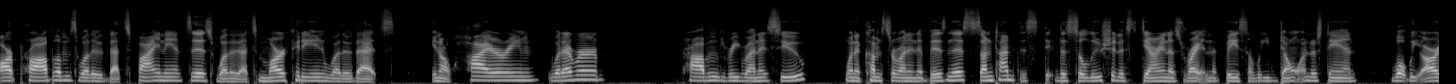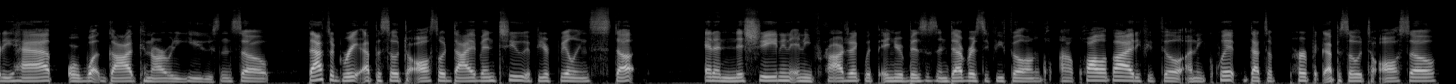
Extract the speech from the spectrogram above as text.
our problems, whether that's finances, whether that's marketing, whether that's, you know, hiring, whatever problems we run into when it comes to running a business, sometimes the, the solution is staring us right in the face and we don't understand what we already have or what God can already use. And so, that's a great episode to also dive into if you're feeling stuck and initiating any project within your business endeavors. If you feel unqualified, uh, if you feel unequipped, that's a perfect episode to also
